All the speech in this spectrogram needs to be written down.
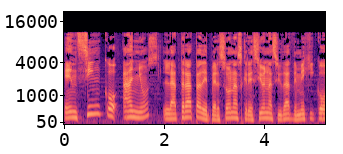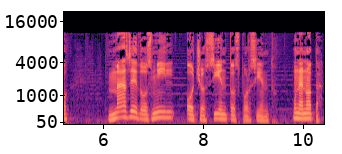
en cinco años, la trata de personas creció en la Ciudad de México más de 2.800%. Una nota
